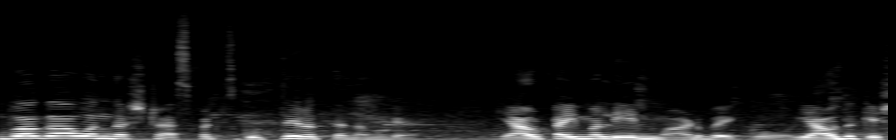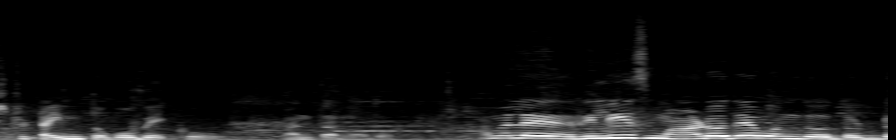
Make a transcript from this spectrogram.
ಇವಾಗ ಒಂದಷ್ಟು ಆಸ್ಪೆಕ್ಟ್ಸ್ ಗೊತ್ತಿರುತ್ತೆ ನಮಗೆ. ಯಾವ ಟೈಮಲ್ಲಿ ಏನು ಮಾಡಬೇಕು, ಯಾವುದಕ್ಕೆ ಎಷ್ಟು ಟೈಮ್ ತೊಗೋಬೇಕು ಅಂತ ಅನ್ನೋದು. ಆಮೇಲೆ ರಿಲೀಸ್ ಮಾಡೋದೇ ಒಂದು ದೊಡ್ಡ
